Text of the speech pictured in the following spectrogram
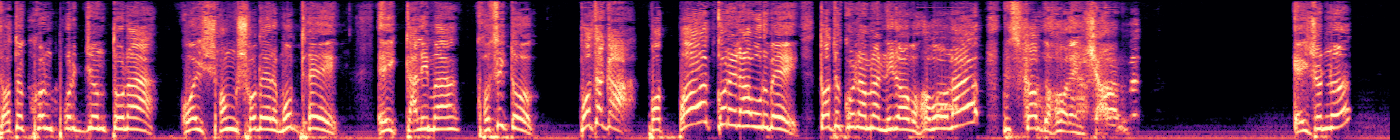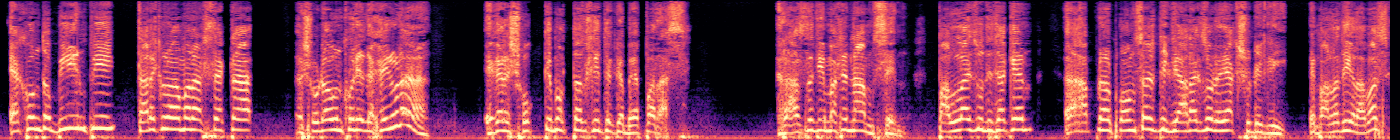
যতক্ষণ পর্যন্ত না ওই সংসদের মধ্যে এই কালিমা খসিত পতাকা পথ পথ করে না উঠবে ততক্ষণ আমরা নীরব হব না, নিস্তব্ধ হব না এই জন্য এখন তো বিএনপি, তারেক রহমান আসছে একটা শোডাউন করে দেখাইল না? এখানে শক্তিমত্তার কিন্তু একটা ব্যাপার আছে। রাজনীতি মাঠে নামছেন। পাল্লায় যদি থাকেন আপনার পঞ্চাশ ডিগ্রি আর একজনের একশো ডিগ্রি, এই পাল্লা দিয়ে লাভ আছে।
